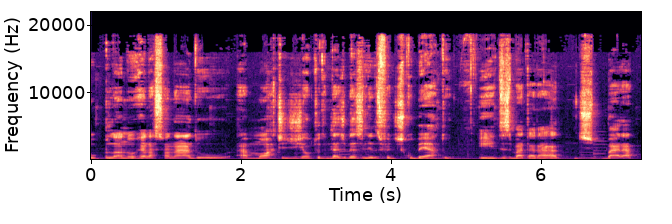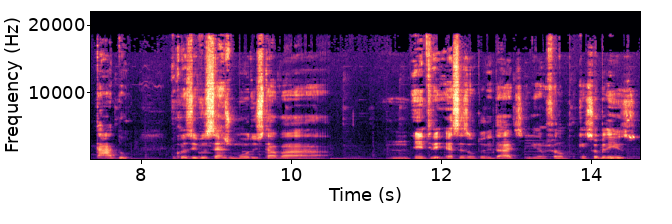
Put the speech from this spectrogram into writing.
O plano relacionado à morte de autoridades brasileiras foi descoberto e desbaratado. Inclusive, o Sérgio Moro estava entre essas autoridades, e iremos falar um pouquinho sobre isso.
